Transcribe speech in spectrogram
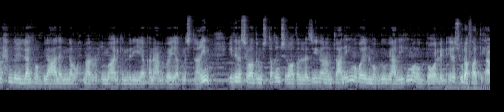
আলহামদুলিল্লাহ রব্বিল আলামিন রহমান রহিম মালিক ইয়ামদিন ইয়াকা না'বুদু ওয়া ইয়াকা নাস্তাঈন, ইহদিনা সিরাতাল মুস্তাকিম, সিরাতাল লাযিনা আনআমতা আলাইহিম গায়রিল মাগদুবি আলাইহিম এটা সূরা ফাতিহা।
